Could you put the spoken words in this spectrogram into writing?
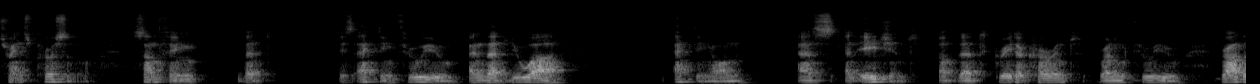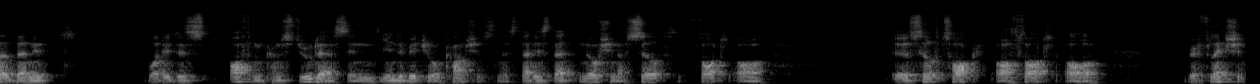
transpersonal, something that is acting through you and that you are acting on as an agent of that greater current running through you rather than it what it is often construed as in the individual consciousness that is that notion of self thought or uh, self talk or thought or reflection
